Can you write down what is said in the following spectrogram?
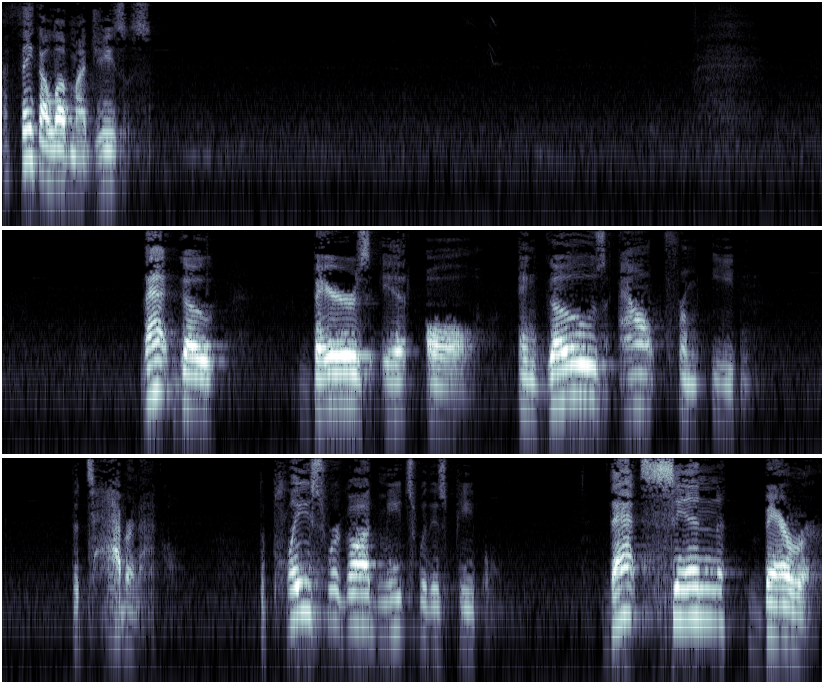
I think I love my Jesus. That goat bears it all and goes out from Eden, the tabernacle, the place where God meets with his people. That sin bearer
